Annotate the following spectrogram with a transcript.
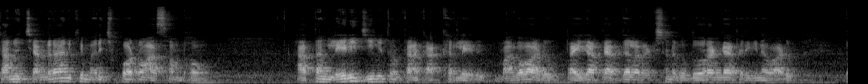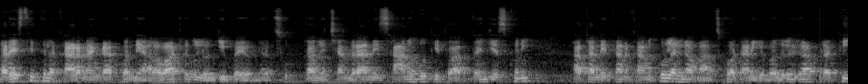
తను చంద్రానికి మరిచిపోవటం అసంభవం. అతను లేని జీవితం తనకు అక్కర్లేదు. మగవాడు పైగా పెద్దల రక్షణకు దూరంగా పెరిగినవాడు. పరిస్థితుల కారణంగా కొన్ని అలవాట్లకు లొంగిపోయి ఉండొచ్చు. తను చంద్రాన్ని సానుభూతితో అర్థం చేసుకుని అతన్ని తనకు అనుకూలంగా మార్చుకోవటానికి బదులుగా ప్రతి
